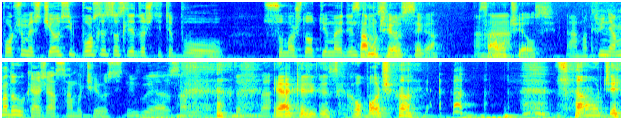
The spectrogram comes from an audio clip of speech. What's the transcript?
почваме с Челси, после са следващите по сума, защото има един... Само Челси сега. Ага. Само Челси. Ама той няма да го каже, аз само Челси. Никога, аз само... да. Я, кажи, с какво почва? само, че...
